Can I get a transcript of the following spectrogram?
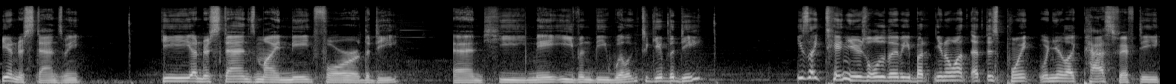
He understands me. He understands my need for the D and he may even be willing to give the D. He's like 10 years older than me, but you know what? At this point, when you're like past 50,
